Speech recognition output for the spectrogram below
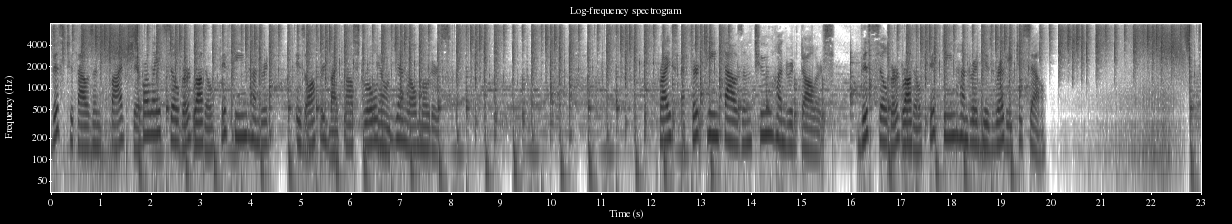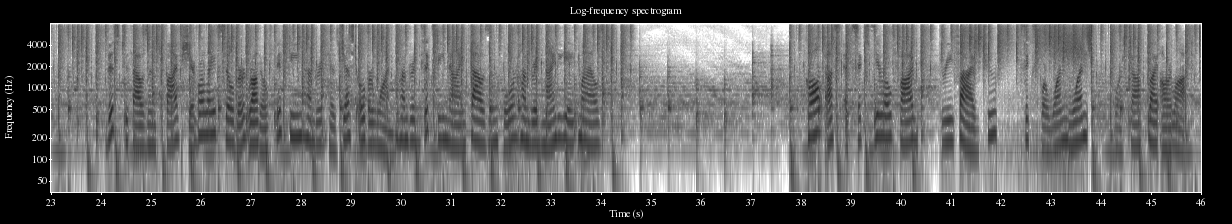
This 2005 Chevrolet Silverado 1500 is offered by Prostrollo General Motors. Price at $13,200. This Silverado 1500 is ready to sell. This 2005 Chevrolet Silverado 1500 has just over 169,498 miles. Call us at 605-352-6411 or stop by our lot.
